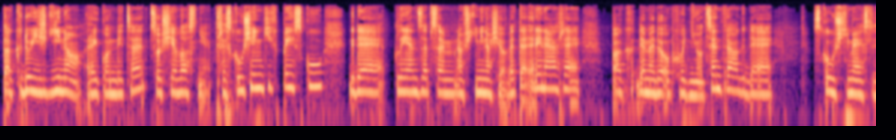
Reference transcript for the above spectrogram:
tak dojíždí na rekondice, což je vlastně přeskoušení těch pejsků, kde klient se psem navštíví našeho veterináře, pak jdeme do obchodního centra, kde zkoušíme, jestli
